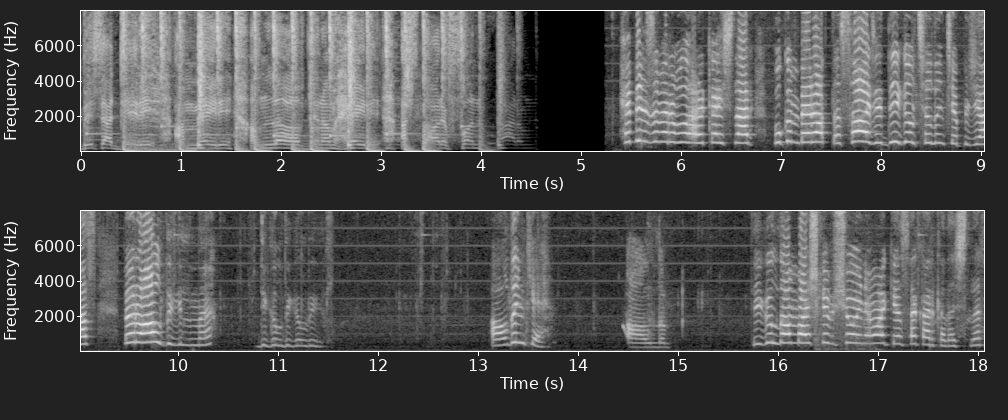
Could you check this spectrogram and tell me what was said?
Bitch, I did it, I made it. I'm loved and I'm hated. I started from the bottom. Hepinize merhabalar arkadaşlar. Bugün Berat'la sadece Diggle Challenge yapacağız. Berat al Diggle'ını. Diggle Diggle Diggle. Aldın ki. Aldım. Diggle'dan başka bir şey oynamak yasak arkadaşlar.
